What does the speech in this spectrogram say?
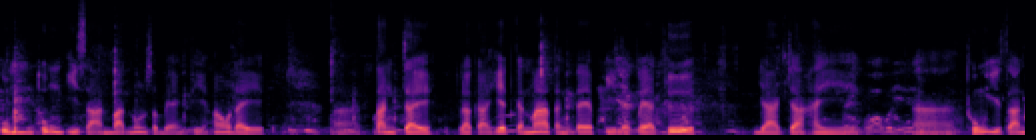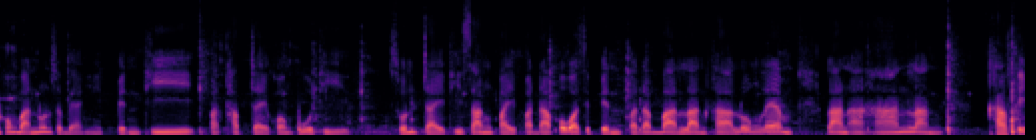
กลุ่มทุ่งอีสานบ้านโนุ่นสะแบงที่เฮาได้ตั้งใจแล้วก็เฮ็ดกันมาตั้งแต่ปีแรก ๆ คือ อยากจะให้ทุ่งอีสานของบ้านโนุ่นสแบงนี่เป็นที่ประทับใจของผู้ที่สนใจที่สร้างไปประดับเพราะว่าสิเป็นประดับบ้านร้านค้าโรงแรมร้านอาหารร้านคาเฟ่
